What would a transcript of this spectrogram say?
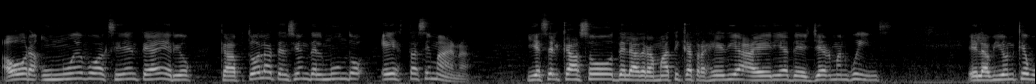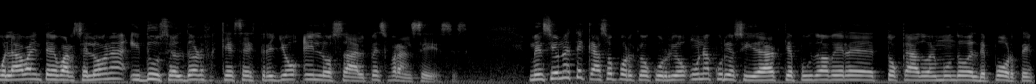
Ahora, un nuevo accidente aéreo captó la atención del mundo esta semana y es el caso de la dramática tragedia aérea de Germanwings, el avión que volaba entre Barcelona y Düsseldorf que se estrelló en los Alpes franceses. Menciono este caso porque ocurrió una curiosidad que pudo haber eh, tocado el mundo del deporte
